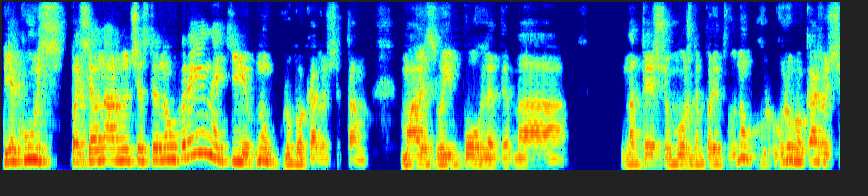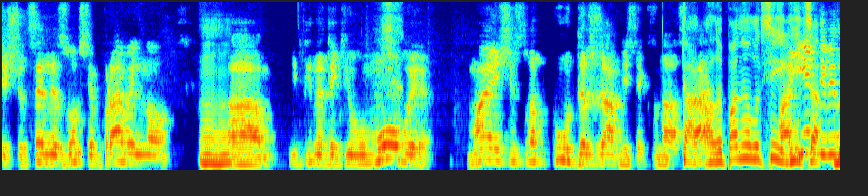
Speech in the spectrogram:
якусь пасіонарну частину України, які, ну, грубо кажучи, там мають свої погляди на, на те, що можна перетворити. Ну, грубо кажучи, що це не зовсім правильно Угу. а, йти на такі умови. Маючи слабку державність, як в нас. Так, так? але пане Олексію, а є дивіться, 90%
